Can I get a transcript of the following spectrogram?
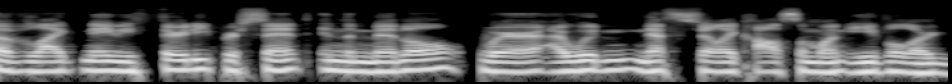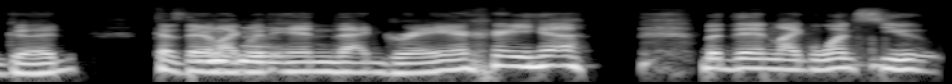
of like maybe 30% in the middle where I wouldn't necessarily call someone evil or good because they're like Mhm. within that gray area. But then like once you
